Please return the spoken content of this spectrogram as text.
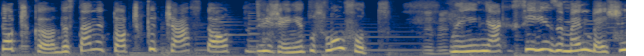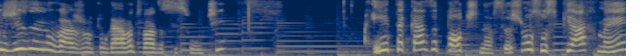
точка, да стане точка, част от движението Slow Food. Мгм. И някакси за мен беше жизненно важно тогава това да се случи. И така започна. Всъщност успяхме.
